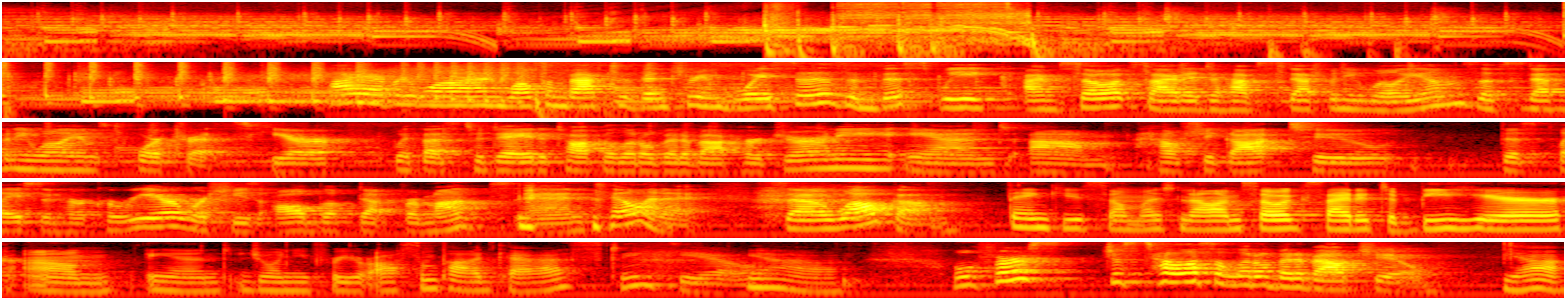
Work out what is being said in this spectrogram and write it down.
Welcome back to Venturing Voices. And this week, I'm so excited to have Stephanie Williams of Stephanie Williams Portraits here with us today to talk a little bit about her journey and um, how she got to this place in her career where she's all booked up for months and killing it. So, welcome. Thank you so much, Nell. I'm so excited to be here um, and join you for your awesome podcast. Thank you. Yeah. Well, first, just tell us a little bit about you. Yeah.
